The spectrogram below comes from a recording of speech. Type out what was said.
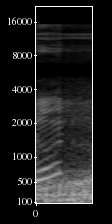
gone.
